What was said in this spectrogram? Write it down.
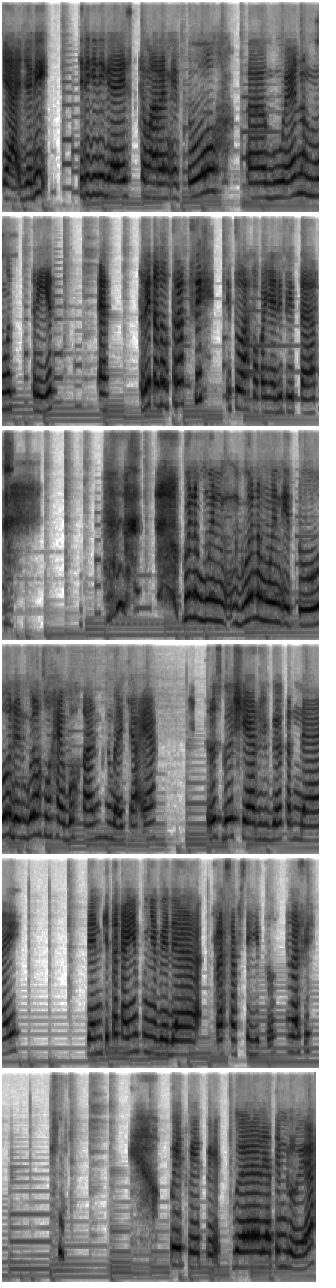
Ya, jadi jadi gini guys, kemarin itu uh, gue nemu tweet eh tweet atau thread sih? Itulah pokoknya di Twitter. gue nemuin gue nemuin itu dan gue langsung heboh kan ngebaca ya terus gue share juga ke Ndai dan kita kayaknya punya beda persepsi gitu ya gak sih? Wait wait wait. Gue liatin dulu ya.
